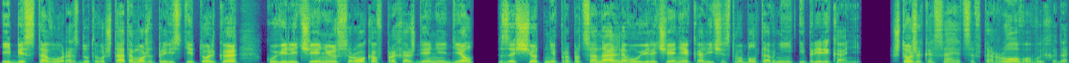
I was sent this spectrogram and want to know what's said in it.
и без того раздутого штата может привести только к увеличению сроков прохождения дел за счет непропорционального увеличения количества болтовни и пререканий. Что же касается второго выхода,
